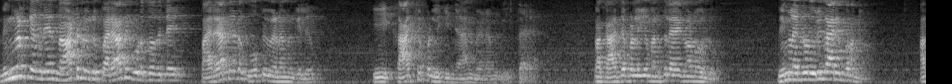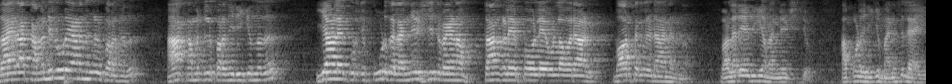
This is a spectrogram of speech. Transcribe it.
നിങ്ങൾക്കെതിരെ നാട്ടിലൊരു പരാതി കൊടുത്തതിന്റെ പരാതിയുടെ കോപ്പി വേണമെങ്കിലും ഈ കാച്ചപ്പള്ളിക്ക് ഞാൻ വേണമെങ്കിൽ തരാം. അപ്പൊ കാച്ചപ്പള്ളിക്ക് മനസ്സിലായി കാണുമല്ലോ. നിങ്ങൾ എന്നോട് ഒരു കാര്യം പറഞ്ഞു. അതായത് ആ കമന്റിലൂടെയാണ് നിങ്ങൾ പറഞ്ഞത്. ആ കമന്റിൽ പറഞ്ഞിരിക്കുന്നത് ഇയാളെ കുറിച്ച് കൂടുതൽ അന്വേഷിച്ചിട്ട് വേണം താങ്കളെ പോലെയുള്ള ഒരാൾ വാർത്തകളിടാനെന്ന്. വളരെയധികം അന്വേഷിച്ചു. അപ്പോൾ എനിക്ക് മനസ്സിലായി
